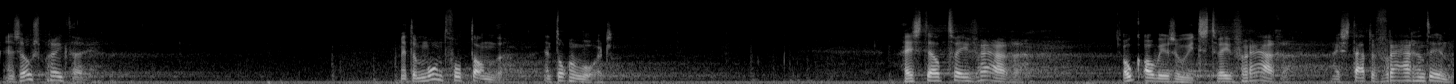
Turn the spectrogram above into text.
En zo spreekt hij. Met een mond vol tanden en toch een woord. Hij stelt twee vragen. Ook alweer zoiets, twee vragen. Hij staat er vragend in.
